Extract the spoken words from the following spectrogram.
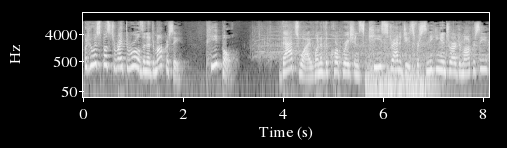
But who is supposed to write the rules in a democracy? People. That's why one of the corporation's key strategies for sneaking into our democracy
